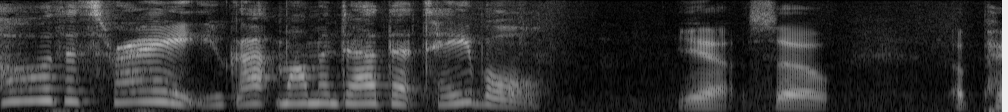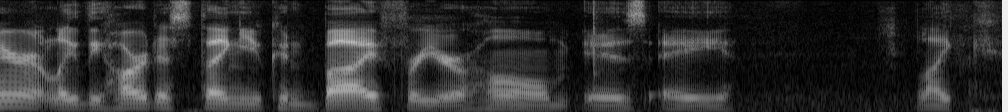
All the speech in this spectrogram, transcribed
oh, that's right. You got mom and dad that table. Yeah, so apparently the hardest thing you can buy for your home is a like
